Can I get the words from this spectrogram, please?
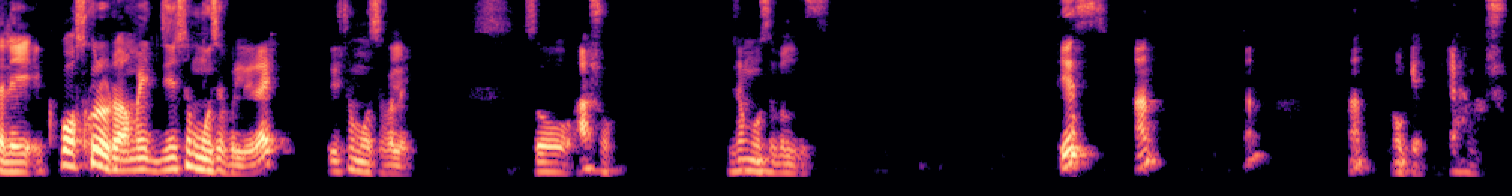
তাহলে পজ করে ওঠো, আমি জিনিসটা মুছে ফেলি রাইট জিনিসটা মুছে ফেলি। সো আসো। জিনিসটা মুছে ফেলতেছি। হান হান ওকে এখন আসো।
